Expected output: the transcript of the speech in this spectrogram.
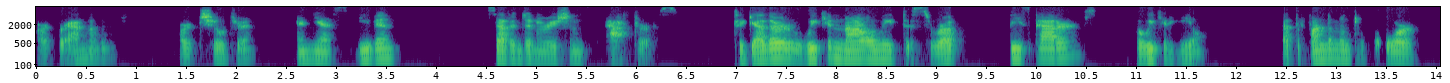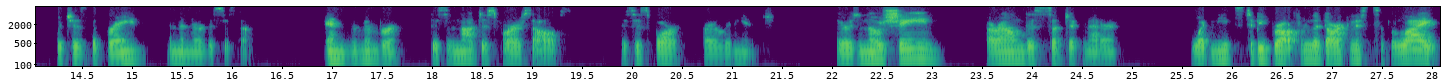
our grandmothers, our children, and yes, even seven generations after us. Together, we can not only disrupt these patterns, but we can heal at the fundamental core, which is the brain and the nervous system. And remember, this is not just for ourselves, this is for our lineage. There is no shame around this subject matter. What needs to be brought from the darkness to the light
